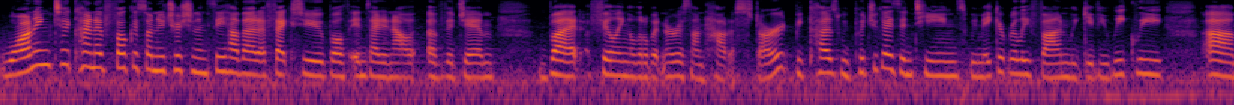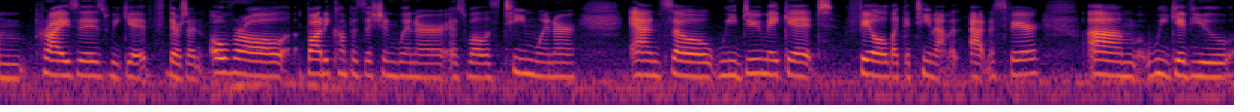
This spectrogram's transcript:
wanting to kind of focus on nutrition and see how that affects you both inside and out of the gym but feeling a little bit nervous on how to start because we put you guys in teams. We make it really fun. We give you weekly um, prizes. We give there's an overall body composition winner as well as team winner, and so we do make it feel like a team atmosphere. Um, we give you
